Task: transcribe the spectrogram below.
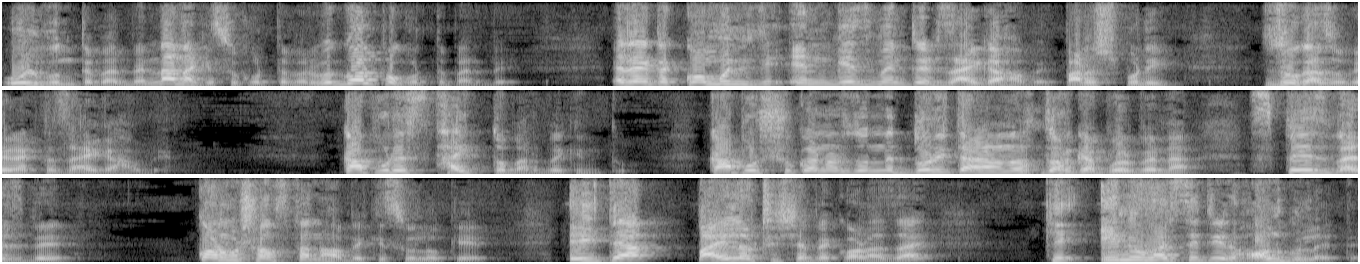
উল বুনতে পারবে, নানা কিছু করতে পারবে, গল্প করতে পারবে। এটা একটা কমিউনিটি এনগেজমেন্টের জায়গা হবে। পারস্পরিক যোগাযোগের একটা জায়গা হবে। কাপড়ের স্থায়িত্ব বাড়বে কিন্তু। কাপড় শুকানোর জন্য দড়ি টানানোর দরকার পড়বে না। স্পেস বাঁচবে। কর্মসংস্থান হবে কিছু লোকের। এইটা পাইলট হিসেবে করা যায় কি ইউনিভার্সিটির হলগুলোতে।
